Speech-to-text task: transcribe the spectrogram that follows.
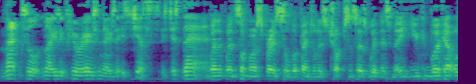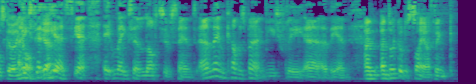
Max all knows it, Furiosa knows it. It's just, it's just there. When, when someone sprays silver paint on his chops and says, witness me, you can work out what's going on. Yeah. Yes, yeah. It makes a lot of sense. And then comes back beautifully uh, at the end. And, and I've got to say, I think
